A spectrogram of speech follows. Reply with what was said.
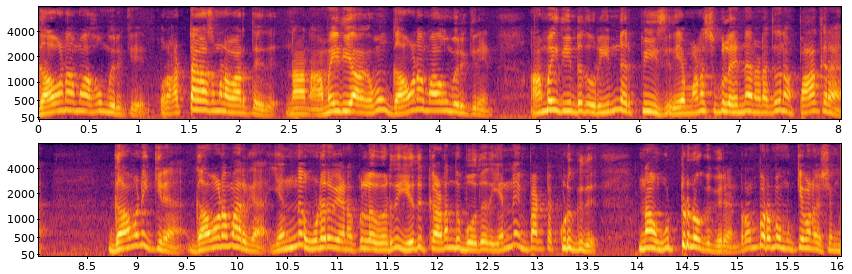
கவனமாகவும் இருக்கிறேன். ஒரு அட்டகாசமான வார்த்தை இது. நான் அமைதியாகவும் கவனமாகவும் இருக்கிறேன். அமைதின்றது ஒரு இன்னர் பீஸ் இது. என் மனசுக்குள்ளே என்ன நடக்குது? நான் பார்க்குறேன். கவனிக்கிறேன். கவனமாக இருக்கேன். என்ன உணர்வு எனக்குள்ளே வருது? எது கடந்து போகுது? அது என்ன இம்பேக்டை கொடுக்குது? நான் உற்று நோக்குகிறேன். ரொம்ப ரொம்ப முக்கியமான விஷயம்.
